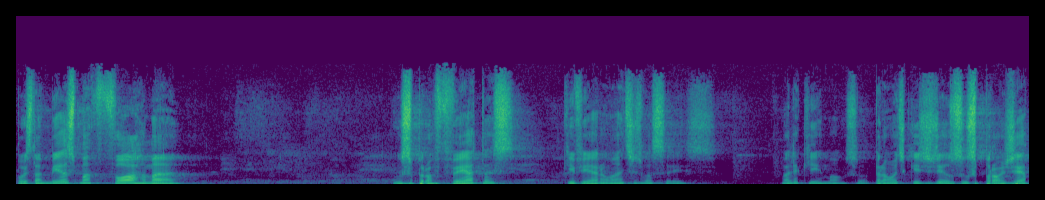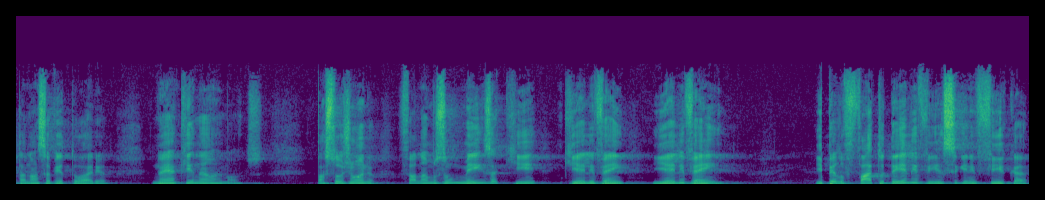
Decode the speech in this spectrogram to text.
Pois da mesma forma, os profetas que vieram antes de vocês. Olha aqui, irmãos, para onde que Jesus projeta a nossa vitória? Não é aqui não, irmãos. Pastor Júnior, falamos um mês aqui que ele vem, e ele vem. E pelo fato dele vir, significa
